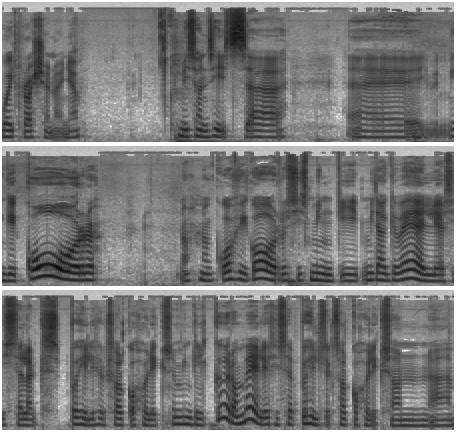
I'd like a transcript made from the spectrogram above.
White Russian on ju, mis on siis äh, äh, mingi koor, noh, nagu kohvikoor, siis mingi midagi veel ja siis selleks põhiliseks alkoholiks on mingi liköör on veel ja siis põhiliseks alkoholiks on äh,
